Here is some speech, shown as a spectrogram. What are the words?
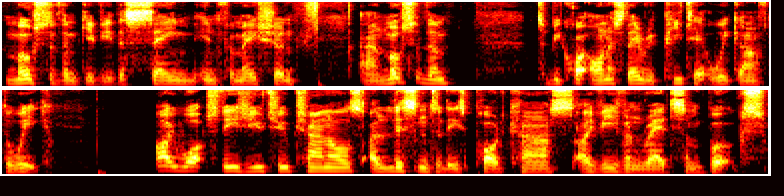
Most of them give you the same information, and most of them, to be quite honest, they repeat it week after week. I watch these YouTube channels, I listen to these podcasts, I've even read some books.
